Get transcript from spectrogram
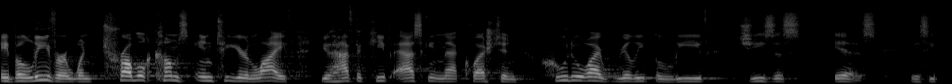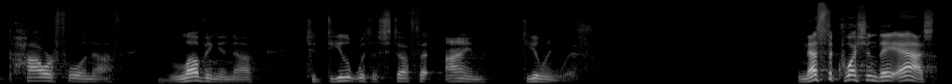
a believer, when trouble comes into your life, you have to keep asking that question who do I really believe Jesus is? Is he powerful enough, loving enough to deal with the stuff that I'm dealing with? And that's the question they asked.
